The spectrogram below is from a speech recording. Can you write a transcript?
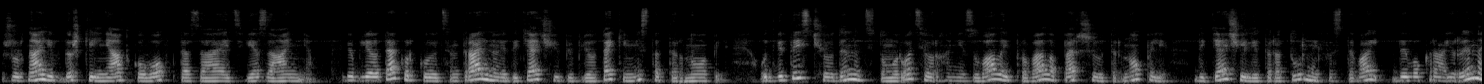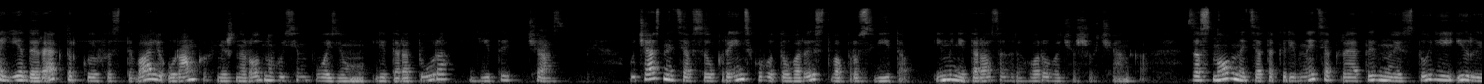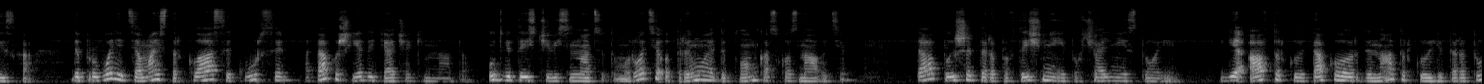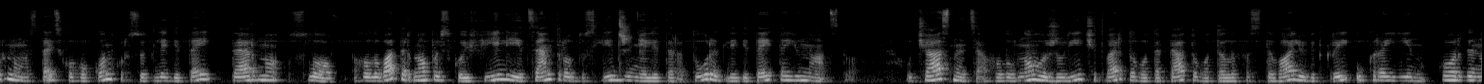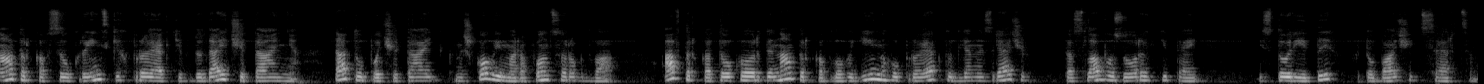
журналів Дошкільнятко, Вовк та Заєць, В'язання, бібліотекаркою Центральної дитячої бібліотеки міста Тернопіль. У 2011 році організувала і провела перший у Тернополі дитячий літературний фестиваль Дивокрай. Ірина є директоркою фестивалю у рамках міжнародного симпозіуму Література, діти, час. Учасниця Всеукраїнського товариства Просвіта імені Тараса Григоровича Шевченка, засновниця та керівниця креативної студії Іриска, де проводяться майстер-класи, курси, а також є дитяча кімната. У 2018 році отримує диплом казкознавиці та пише терапевтичні і повчальні історії. Є авторкою та координаторкою літературно-мистецького конкурсу для дітей Терно Слов, голова Тернопільської філії Центру дослідження літератури для дітей та юнацтва, учасниця головного журі 4 та 5 телефестивалю Відкрий Україну, координаторка всеукраїнських проєктів Додай читання, Тату почитай, книжковий марафон 42, авторка та координаторка благодійного проєкту для незрячих та слабозорих дітей. Історії тих, хто бачить серцем.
